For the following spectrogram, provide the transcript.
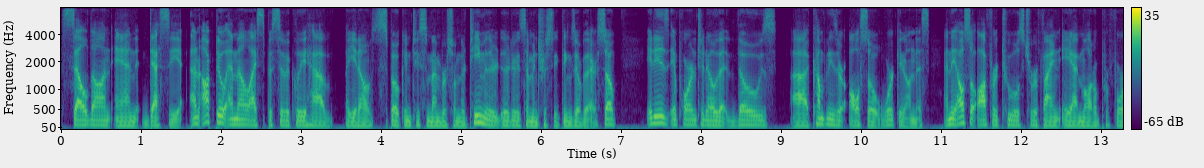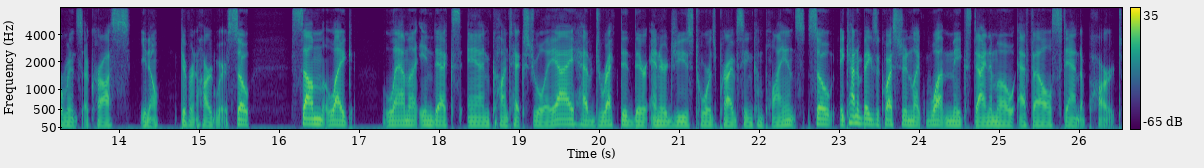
Seldon, and Deci. And OctoML, I specifically have you know spoken to some members from their team, they're, they're doing some interesting things over there. So it is important to know that those uh, companies are also working on this, and they also offer tools to refine AI model performance across you know different hardware. So some like LlamaIndex and Contextual AI have directed their energies towards privacy and compliance. So it kind of begs the question like, what makes Dynamo FL stand apart?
